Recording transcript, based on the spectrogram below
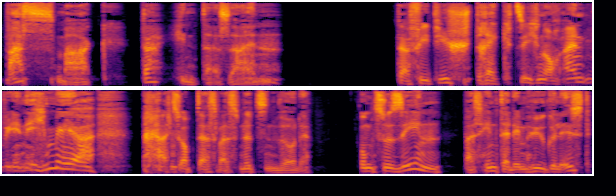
Was mag dahinter sein? Tafiti streckt sich noch ein wenig mehr, als ob das was nützen würde. Um zu sehen, was hinter dem Hügel ist,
